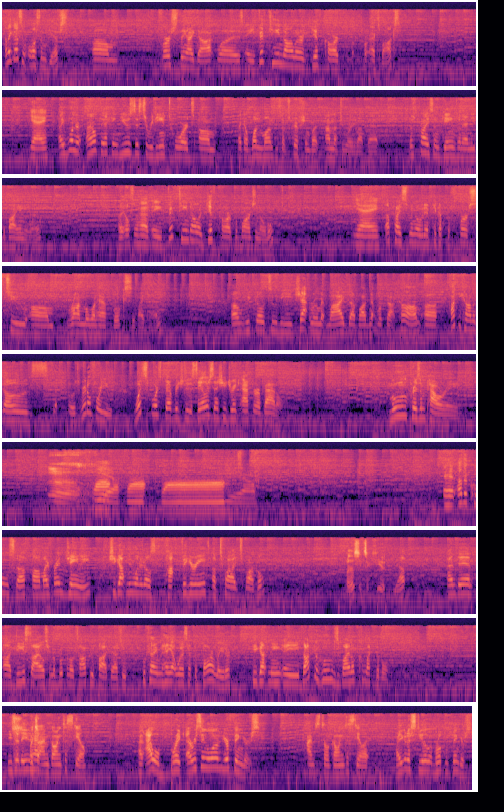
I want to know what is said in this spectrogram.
And I got some awesome gifts. Um, first thing I got was a $15 gift card for Xbox. Yay. I wonder. I don't think I can use this to redeem towards um, like a one month subscription, but I'm not too worried about that. There's probably some games on there I need to buy anyway. I also have a $15 gift card for Barnes and Noble. Yay. I'll probably swing over there and pick up the first two um, Ranma one half books if I can. Um, we go to the chat room at live.vognetwork.com. Uh, Hockey Common goes, goes riddle for you. What sports beverage do the sailors essentially drink after a battle? Moon Prism Powerade. Ugh. Wah, Yeah. wah, wah. Yeah. And other cool stuff. Uh, my friend Jamie, She got me one of those pop figurines of Twilight Sparkle. Oh, those things are cute. Yep. And then uh, D Styles from the Brooklyn Otaku podcast, who, who came to hang out with us at the bar later, he got me a Doctor Whooves vinyl collectible. He said they Which have, I'm going to steal. and I will break every single one of your fingers. I'm still going to steal it. Are you gonna steal it with broken fingers?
